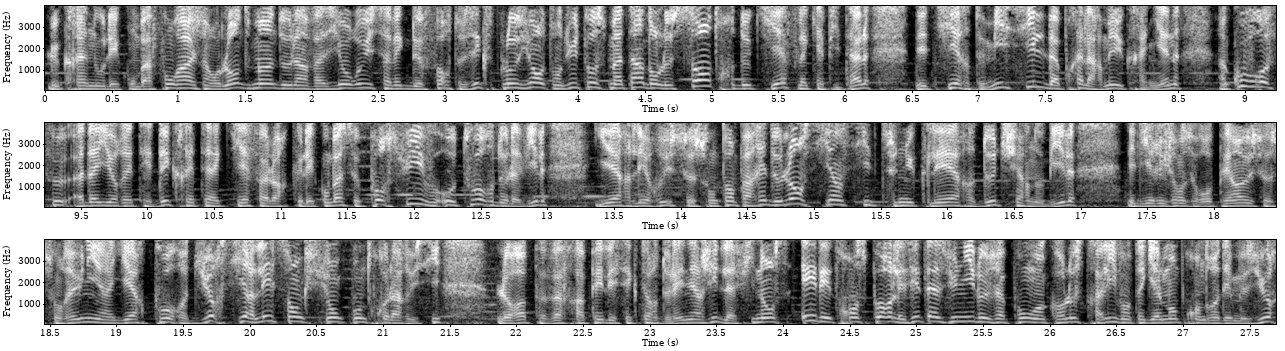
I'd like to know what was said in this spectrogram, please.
L'Ukraine où les combats font rage hein, au lendemain de l'invasion russe avec de fortes explosions entendues tôt ce matin dans le centre de Kiev, la capitale. Des tirs de missiles d'après l'armée ukrainienne. Un couvre-feu a d'ailleurs été décrété à Kiev alors que les combats se poursuivent autour de la ville. Hier, les Russes se sont emparés de l'ancien site nucléaire de Tchernobyl. Les dirigeants européens, eux, se sont réunis hein, hier pour durcir les sanctions contre la Russie. L'Europe va frapper les secteurs de l'énergie, de la finance et des transports. Les États-Unis, le Japon ou encore l'Australie vont également prendre des mesures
